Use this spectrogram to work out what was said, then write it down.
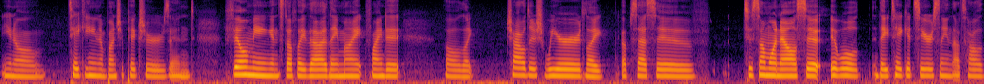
you know, taking a bunch of pictures and filming and stuff like that, they might find it, oh, like childish, weird, like obsessive. To someone else, it it will they take it seriously, and that's how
